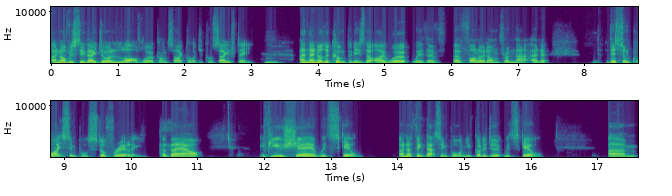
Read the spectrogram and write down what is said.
And obviously, they do a lot of work on psychological safety. Mm and then other companies that I work with have, have followed on from that. And it, there's some quite simple stuff, really, about if you share with skill, and mm. I think that's important, you've got to do it with skill. Um,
